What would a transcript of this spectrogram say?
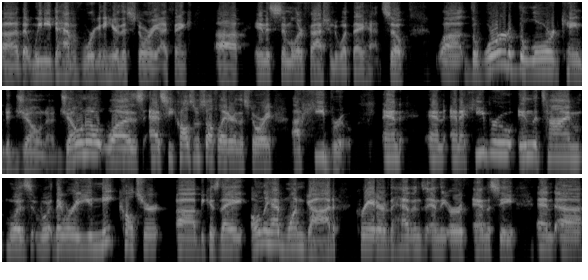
uh, that we need to have if we're going to hear this story. I think uh, in a similar fashion to what they had. So uh, the word of the Lord came to Jonah. Jonah was, as he calls himself later in the story, a Hebrew, and and and a Hebrew in the time was they were a unique culture uh, because they only had one God, creator of the heavens and the earth and the sea, and uh,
